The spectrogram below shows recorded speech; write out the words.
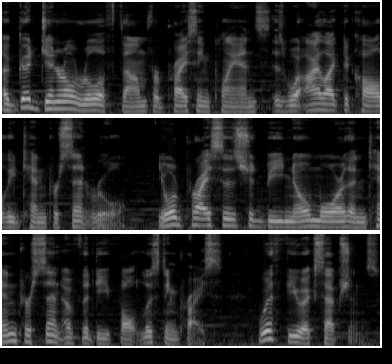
A good general rule of thumb for pricing plans is what I like to call the 10% rule. Your prices should be no more than 10% of the default listing price, with few exceptions.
